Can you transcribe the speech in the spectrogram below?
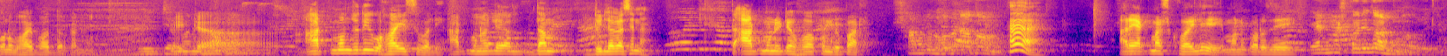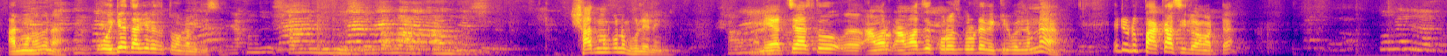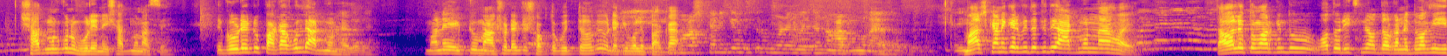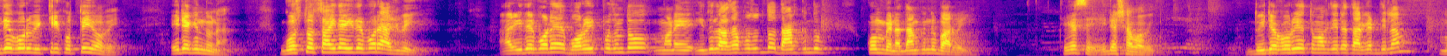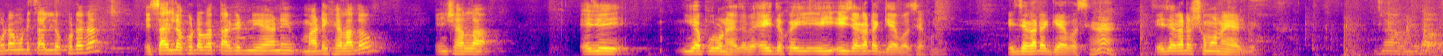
কোনো ভয় পাওয়ার দরকার নেই। মানে এটা আট মন যদি হয় ইসু বলি আট মন হলে দাম দুই লাখ আছে না? তা আট মন এটা হওয়া কোন ব্যাপার? হ্যাঁ। আর এক মাস খোয়াইলে মনে করো যে এক মাস পরে তো আট মন হবে। আট মন হবে না? তো ওইটা টার্গেট তোমাকে আমি দিছি। সাত মন কোনো ভুলে নেই। মানে আচ্ছা আজ তো আমার আমার যে ক্রোজ গরুটা বিক্রি করলাম না এটা একটু পাকা ছিল আমারটা। সাত মন কোনো ভুলে নেই সাত মন আছে। তো গরুটা একটু পাকা করলে আট মন হয়ে যাবে। মানে একটু মাংসটা একটু শক্ত করতে হবে ওটাকে বলে পাকা। মাসখানিকের ভিতরে যদি আট মন না হয় তাহলে তোমার কিন্তু অত রিস্ক নেওয়ার দরকার নেই। তোমাকে ঈদে গরু বিক্রি করতেই হবে। এটা কিন্তু না। গোস্তর চাহিদা ঈদের পরে আসবেই। আর ঈদের পরে বড় ঈদ পর্যন্ত মানে ঈদুল আজহা পর্যন্ত দাম কিন্তু কমবে না দাম কিন্তু বাড়বেই। ঠিক আছে? এটা স্বাভাবিক। দুইটা গরুয়ে তোমাকে যেটা টার্গেট দিলাম মোটামুটি চার লক্ষ টাকা। এই চার লক্ষ টাকার টার্গেট নিয়ে এনে মাঠে খেলা দাও ইনশাল্লাহ এই যে ইয়া পূরণ হয়ে যাবে। এই দেখো এই এই- জায়গাটা গ্যাপ আছে এখনও। এই জায়গাটা গ্যাপ আছে হ্যাঁ? এই জায়গাটা সমান হয়ে আসবে। না মানে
